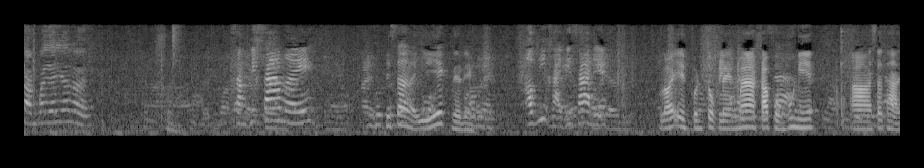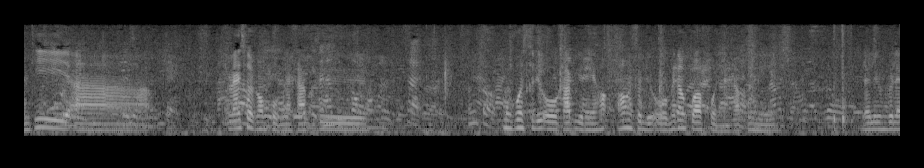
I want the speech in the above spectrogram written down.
สั่งไปเยอะๆเลย สั่งพิซซ่าไหม พิซซ่าไหนอีกเดี๋ยวนี้เอาพี่ขายพิซซ่าดิร้อยเอ็ดฝนตกแรงมากครับ ผมพรุ่งนี้อ่าสถานที่อ่าไลฟ์สดของผมนะครับคือมงคลสตูดิโอครับอยู่ในห้องห้องสตูดิโอไม่ต้องกลัวฝนนะครับพรุ่งนี้อย่าลืมดูแล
